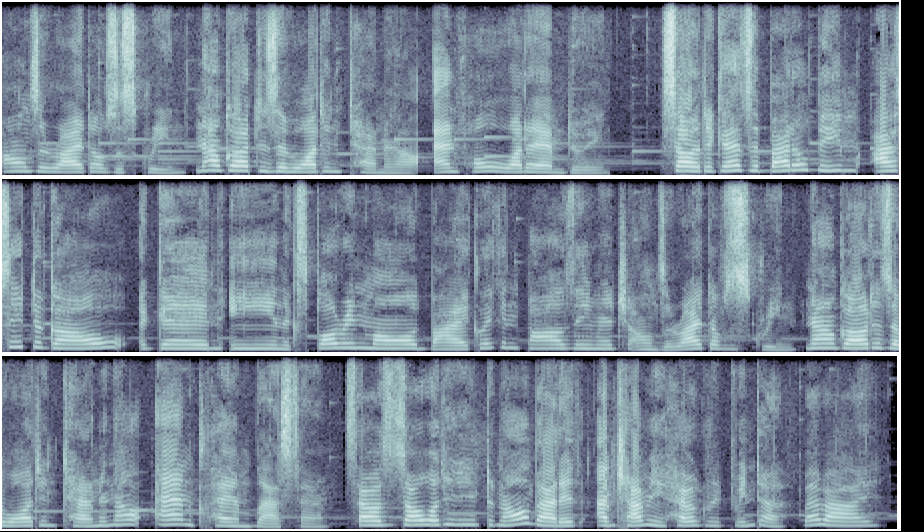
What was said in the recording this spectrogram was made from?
on the right of the screen. Now go to the voting terminal and follow what I am doing. So to get the battle beam, I need to go again in exploring mode by clicking pause image on the right of the screen. Now go to the voting terminal and claim blaster. So that's all what you need to know about it. I'm Charmy, have a great winter. Bye bye.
